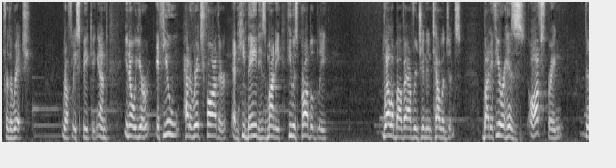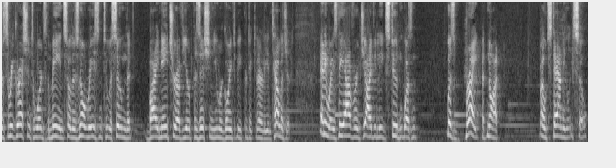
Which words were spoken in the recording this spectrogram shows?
for the rich, roughly speaking. And you know, if you had a rich father and he made his money, he was probably well above average in intelligence. But if you were his offspring, there's regression towards the mean, so there's no reason to assume that by nature of your position you were going to be particularly intelligent. Anyways, the average Ivy League student wasn't was bright, but not outstandingly so.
